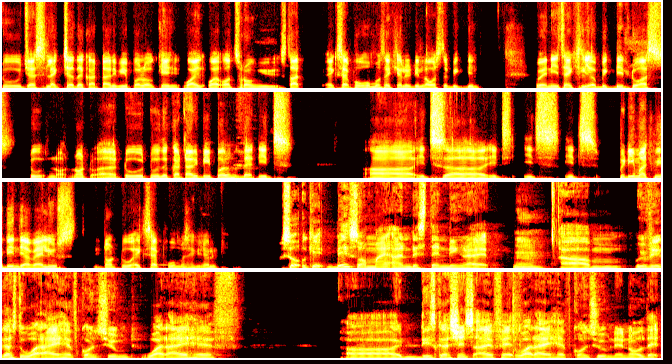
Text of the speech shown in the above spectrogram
to just lecture the Qatari people okay why, why what's wrong you start except for homosexuality now what's the big deal when it's actually a big deal to us to not not uh, to to the Qatari people that it's uh it's uh it's it's it's pretty much within their values not to accept homosexuality So okay, based on my understanding, right? Mm. um, with regards to what I have consumed, what I have uh, discussions I've had, what I have consumed, and all that.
